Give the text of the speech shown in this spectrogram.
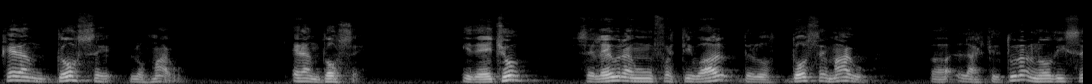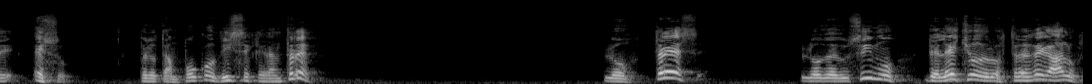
que eran doce los magos. Eran doce. Y de hecho, celebran un festival de los doce magos. Ah, la escritura no dice eso, pero tampoco dice que eran tres. Los tres lo deducimos del hecho de los tres regalos.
